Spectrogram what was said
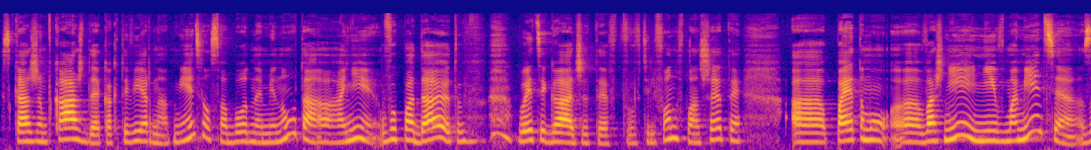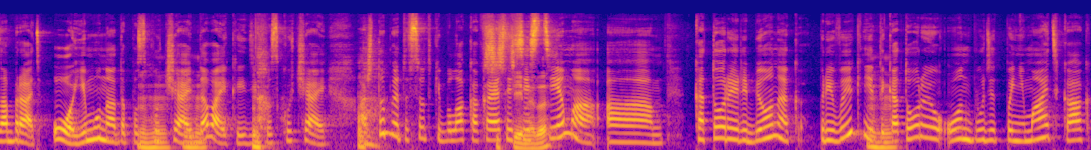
скажем, каждая, как ты верно отметил, свободная минута, они выпадают в эти гаджеты, в, в телефон, в планшеты, а, Поэтому э, важнее не в моменте забрать, о, ему надо поскучать, давай-ка иди поскучай, а чтобы это все-таки была какая-то система? Которой ребенок привыкнет угу. и которую он будет понимать как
